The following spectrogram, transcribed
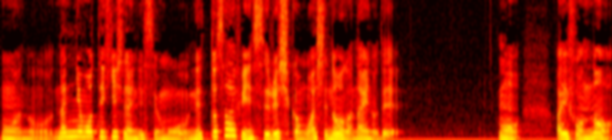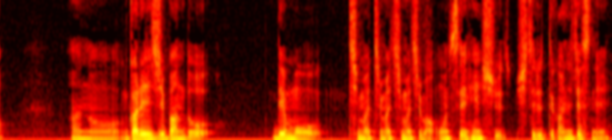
もうあの何にも適してないんですよ。もうネットサーフィンするしかもまして能がないので。もう iPhone のあの GarageBand でもちまちまちまちま音声編集してるって感じですね。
